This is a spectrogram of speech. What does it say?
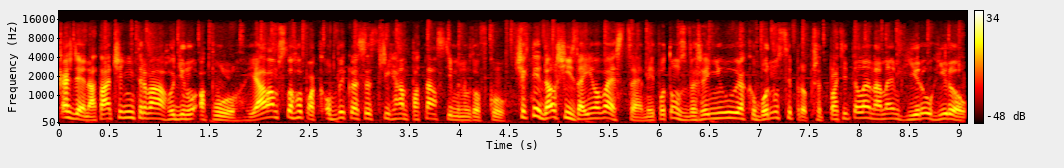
Každé natáčení trvá hodinu a půl. Já vám z toho pak obvykle se stříhám 15 minutovku. Všechny další zajímavé scény potom zveřejňuju jako bonusy pro předplatitele na mém Hero Hero.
